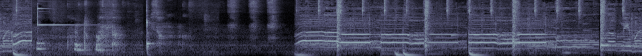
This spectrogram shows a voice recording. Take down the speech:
love me when 걸쭉한다. 이상한가? love me when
